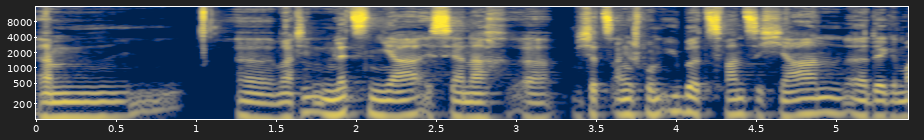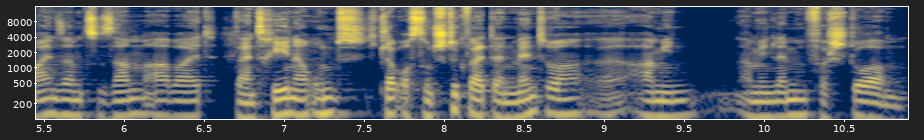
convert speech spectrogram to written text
Ähm, äh, Martin, im letzten Jahr ist ja nach, äh, ich hatte es angesprochen, über 20 Jahren äh, der gemeinsamen Zusammenarbeit dein Trainer und ich glaube auch so ein Stück weit dein Mentor äh, Armin, Armin Lemme verstorben.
